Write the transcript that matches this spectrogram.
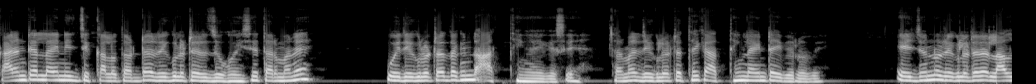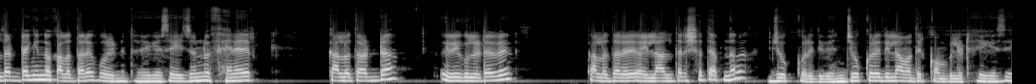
কারেন্টের লাইনের যে কালো তারটা রেগুলেটরে যোগ হয়েছে, তার মানে ওই রেগুলেটরটা কিন্তু আর্থিং হয়ে গেছে। তার মানে রেগুলেটর থেকে আর্থিং লাইনটাই বেরোবে। এই জন্য রেগুলেটরের লাল তারটা কিন্তু কালো তারে পরিণত হয়ে গেছে। এই জন্য ফ্যানের কালো তারটা রেগুলেটরের কালো তারের ওই লাল তারের সাথে আপনারা যোগ করে দিবেন। যোগ করে দিলে আমাদের কমপ্লিট হয়ে গেছে।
